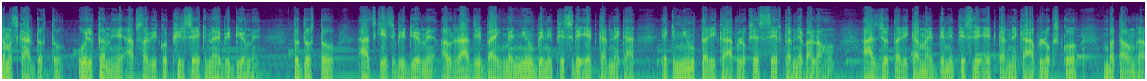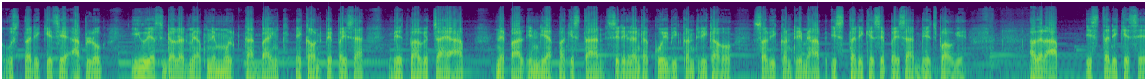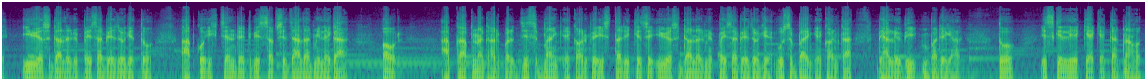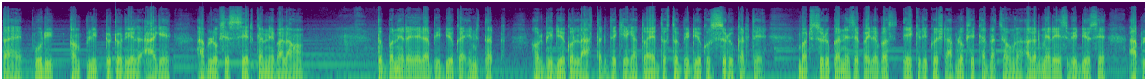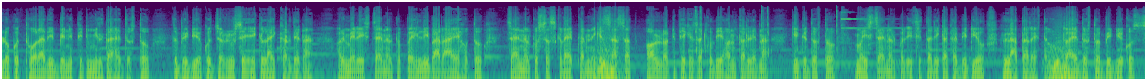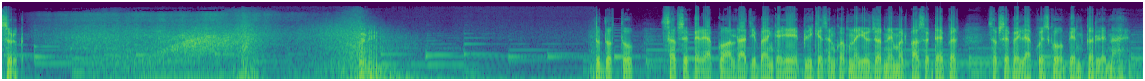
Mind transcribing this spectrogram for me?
नमस्कार दोस्तों वेलकम है आप सभी को फिर से एक नए वीडियो में। तो दोस्तों, आज के इस वीडियो में अलराजी बैंक में न्यू बेनिफिशरी ऐड करने का एक न्यू तरीका आप लोग से शेयर करने वाला हूँ। आज जो तरीका मैं बेनिफिशरी ऐड करने का आप लोग को बताऊँगा, उस तरीके से आप लोग यूएस डॉलर में अपने मुल्क का बैंक अकाउंट पे पैसा भेज पाओगे, चाहे आप नेपाल, इंडिया, पाकिस्तान, श्रीलंका, कोई भी कंट्री का हो, सभी कंट्री में आप इस तरीके से पैसा भेज पाओगे। अगर आप इस तरीके से यूएस डॉलर में पैसा भेजोगे तो आपको एक्सचेंज रेट भी सबसे ज़्यादा मिलेगा और आपका अपना घर पर जिस बैंक अकाउंट पे इस तरीके से यूएस डॉलर में पैसा भेजोगे, उस बैंक अकाउंट का वैल्यू भी बढ़ेगा। तो इसके लिए क्या क्या करना होता है? पूरी कंप्लीट ट्यूटोरियल आगे आप लोग से शेयर करने वाला हूँ। तो बने रहिएगा वीडियो का एंड तक और वीडियो को लास्ट तक देखिएगा। तो आइए दोस्तों वीडियो को शुरू करते हैं। बट शुरू करने से पहले बस एक रिक्वेस्ट आप लोग से करना चाहूँगा। अगर मेरे इस वीडियो से आप लोग को थोड़ा भी बेनिफिट मिलता है दोस्तों तो वीडियो को ज़रूर से एक लाइक कर देना। और मेरे इस चैनल पर पहली बार आए हो तो चैनल को सब्सक्राइब करने के साथ साथ ऑल नोटिफिकेशन को भी ऑन कर लेना। क्योंकि दोस्तों, मैं इस चैनल पर इसी तरीका का वीडियो लाता रहता हूँ। तो आए दोस्तों वीडियो को शुरू तो दोस्तों, सबसे पहले आपको अलराजी बैंक के ये एप्लीकेशन को अपना यूज़र नेम और पासवर्ड टाइप कर, सबसे पहले आपको इसको ओपन कर लेना है।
